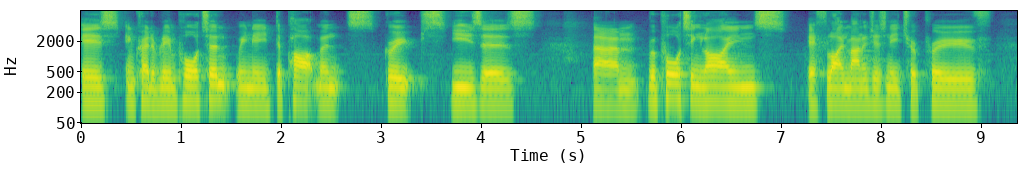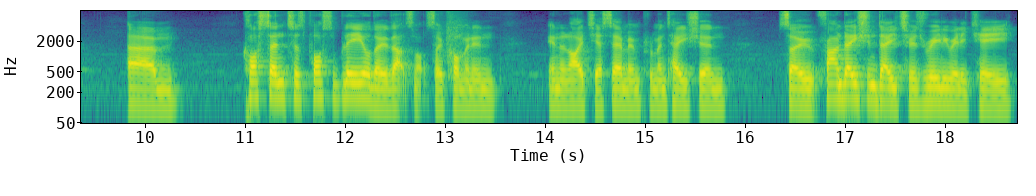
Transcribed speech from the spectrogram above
is incredibly important. We need departments, groups, users, um, reporting lines, if line managers need to approve, um, cost centers possibly, although that's not so common in, in an ITSM implementation. So foundation data is really, really key.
